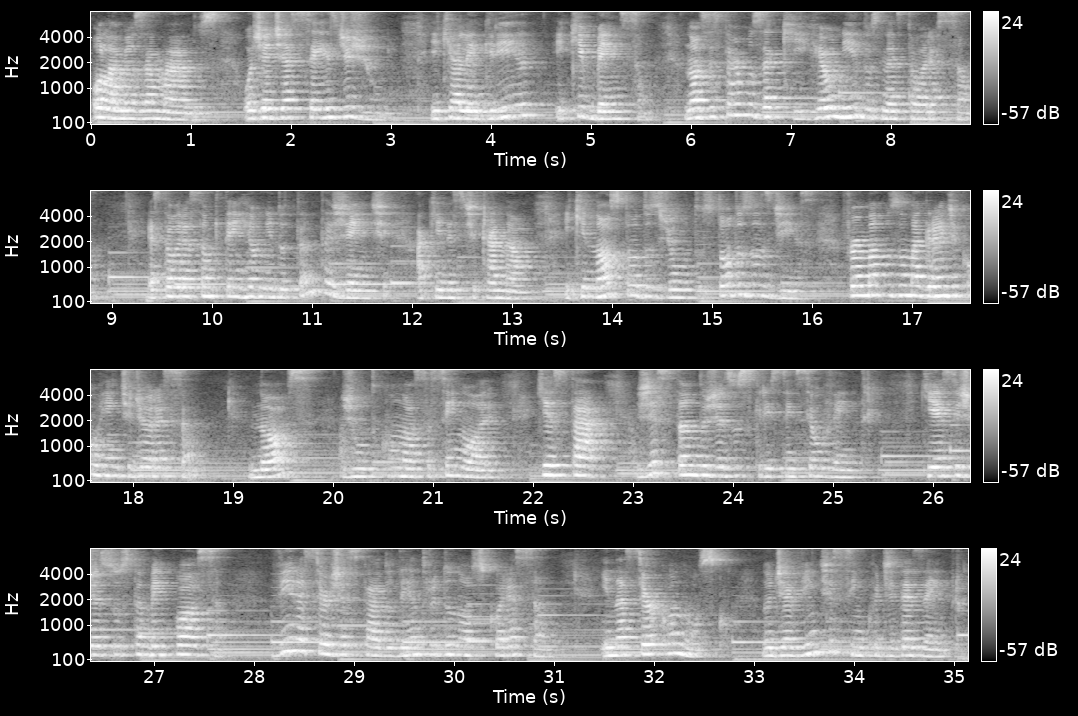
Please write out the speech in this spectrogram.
Olá, meus amados. Hoje é dia 6 de junho e que alegria e que bênção nós estarmos aqui reunidos nesta oração. Esta oração que tem reunido tanta gente aqui neste canal e que nós todos juntos, todos os dias, formamos uma grande corrente de oração. Nós, junto com Nossa Senhora, que está gestando Jesus Cristo em seu ventre, que esse Jesus também possa vir a ser gestado dentro do nosso coração e nascer conosco no dia 25 de dezembro.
